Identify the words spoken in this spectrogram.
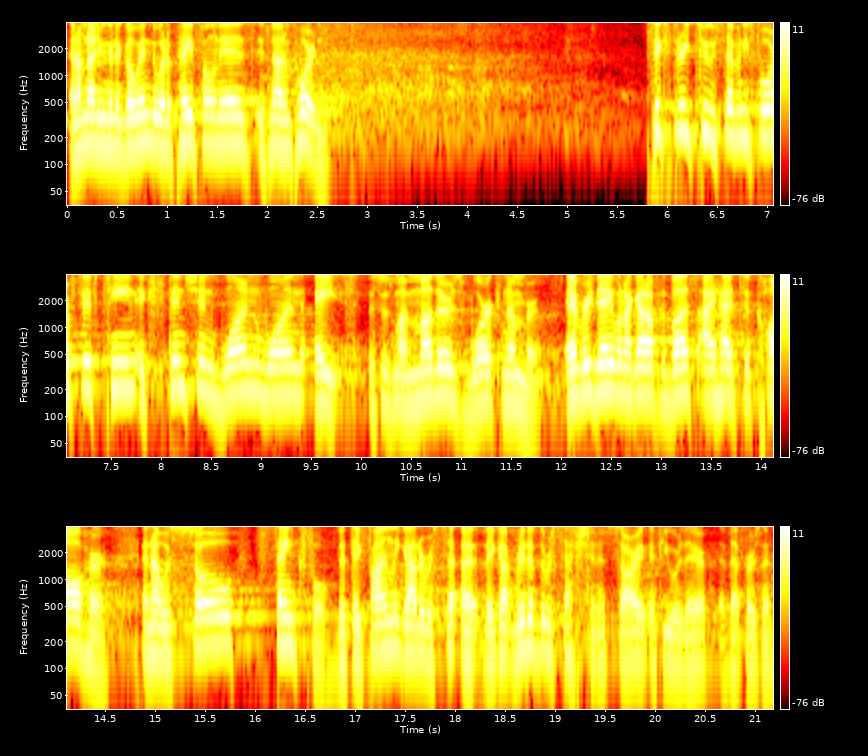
And I'm not even gonna go into what a payphone is, it's not important. 632 7415, extension 118. This was my mother's work number. Every day when I got off the bus, I had to call her. And I was so thankful that they finally got, a rece- uh, they got rid of the receptionist. Sorry if you were there, if that person.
